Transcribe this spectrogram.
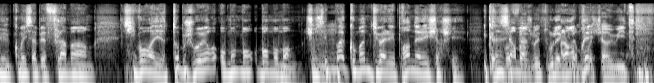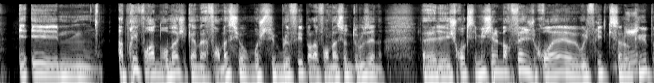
euh, comment il s'appelle Flamand. Ils vont avoir des top joueurs au, bon moment. Je ne sais Mhm. pas comment tu vas les prendre et les chercher. Et Sincèrement. faire jouer tous les Alors après- prochain 8. Et, et, hum, après, il faut rendre hommage quand même à la formation. Moi, je suis bluffé par la formation toulousaine. Euh, je crois que c'est Michel Marfin, je crois, hein, Wilfried, qui s'en occupe.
